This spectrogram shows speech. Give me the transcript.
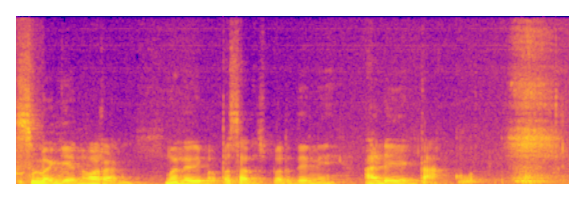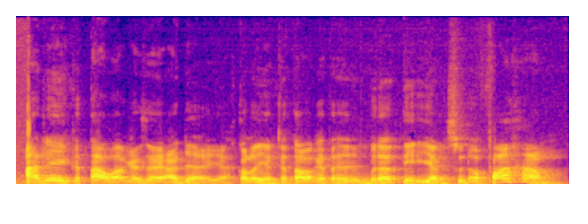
Sebagian orang menerima pesan seperti ini, ada yang takut. Ada yang ketawa kayak saya, ada ya. Kalau yang ketawa kayak saya berarti yang sudah paham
